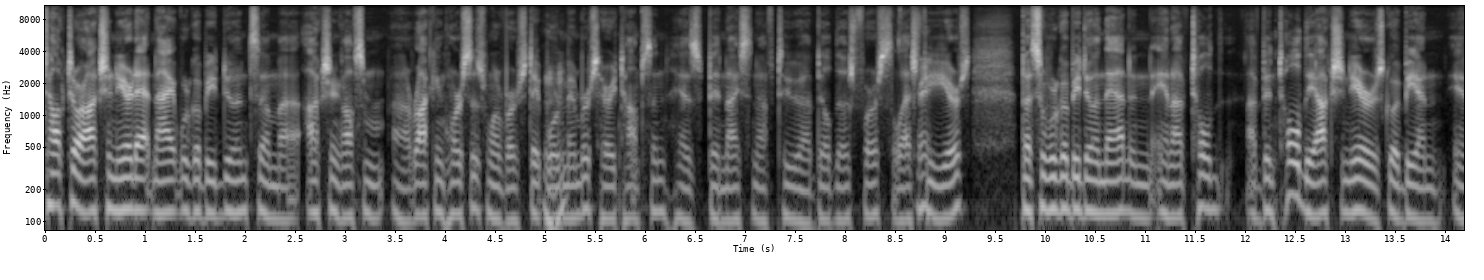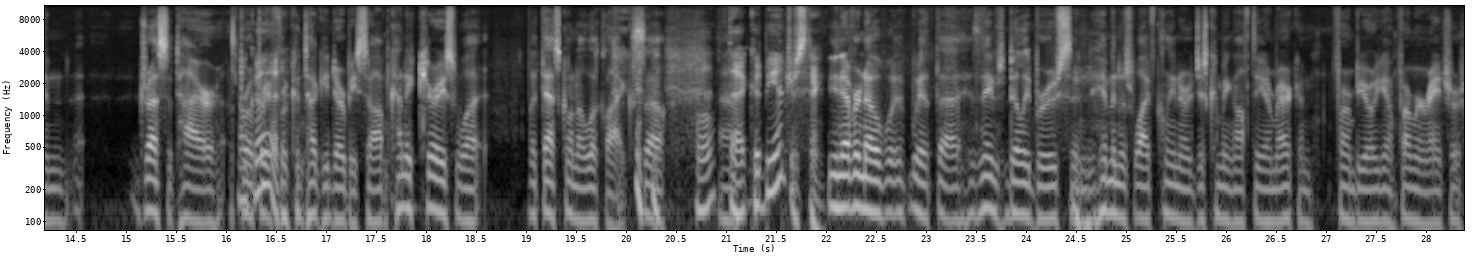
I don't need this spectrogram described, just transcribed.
uh, talk to our auctioneer that night. We're going to be doing some uh, auctioning off some uh, rocking horses. One of our state board Mhm. members, Harry Thompson, has been nice enough to uh, build those for us the last Great. few years. But so we're going to be doing that, and and I've told I've been told the auctioneer is going to be in in uh, dress attire appropriate Oh, for Kentucky Derby. So I'm kind of curious what what that's going to look like. So. Well, Uh, that could be interesting. You never know with, with uh, his name's Billy Bruce, and Mhm. him and his wife Cleaner are just coming off the American Farm Bureau Young Farmer and Rancher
